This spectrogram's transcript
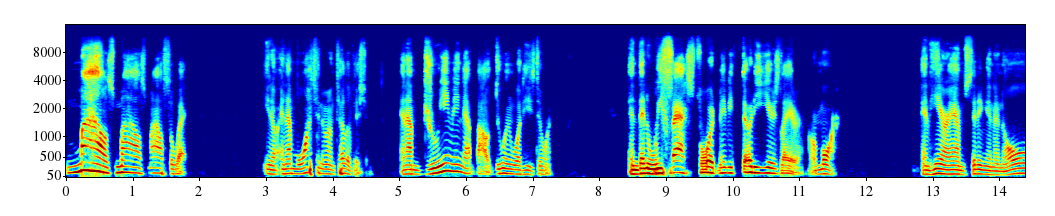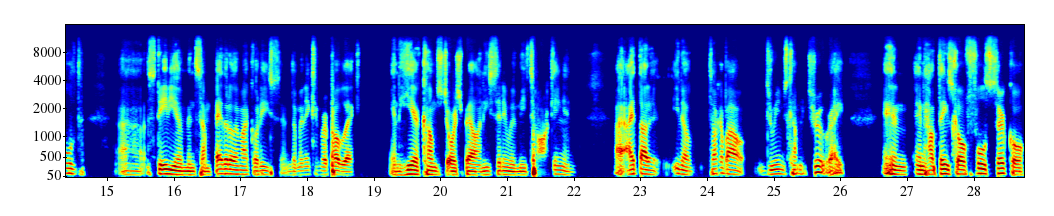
miles, miles, miles away. You know, and I'm watching him on television and I'm dreaming about doing what he's doing. And then we fast forward maybe 30 years later or more. And here I am sitting in an old uh, stadium in San Pedro de Macorís in Dominican Republic. And here comes George Bell and he's sitting with me talking. And I, I thought, it, you know, talk about dreams coming true, right? And, and how things go full circle.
